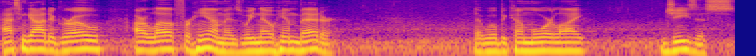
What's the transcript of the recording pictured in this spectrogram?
asking God to grow our love for Him as we know Him better, that we'll become more like Jesus.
